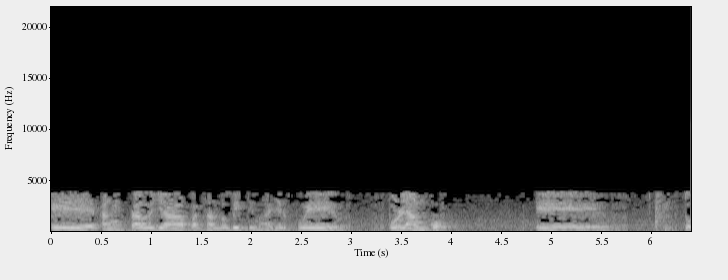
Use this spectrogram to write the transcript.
Eh, han estado ya pasando víctimas. Ayer fue Polanco. Eh, esto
